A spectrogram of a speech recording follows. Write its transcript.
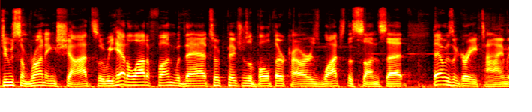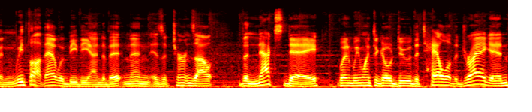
do some running shots. So we had a lot of fun with that. Took pictures of both our cars, watched the sunset. That was a great time, and we thought that would be the end of it. And then, as it turns out, the next day when we went to go do the Tail of the Dragon,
